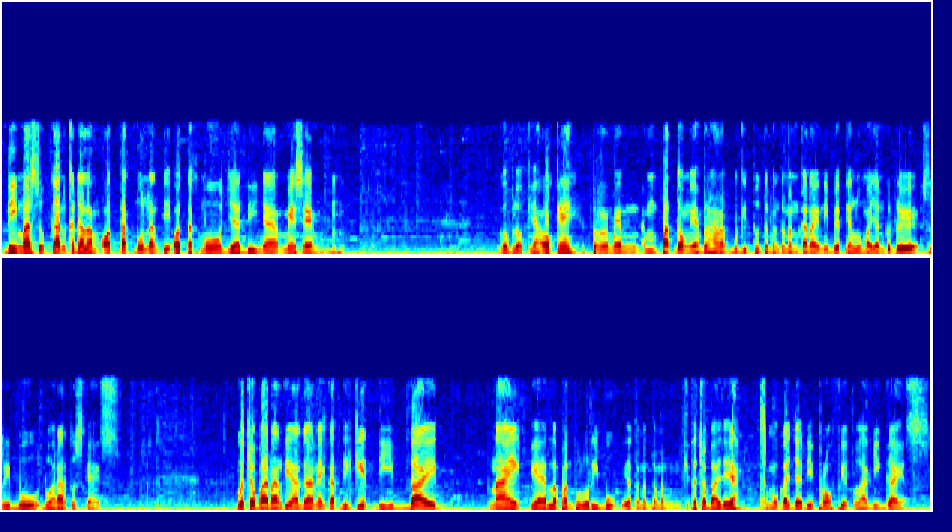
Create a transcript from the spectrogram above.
dimasukkan ke dalam otakmu nanti otakmu jadinya mesem. Goblok ya. Oke permen 4 dong ya berharap begitu teman-teman karena ini betnya lumayan gede 1200 guys. Gue coba nanti agak nekat dikit di buy naik. Ya 80.000 ya teman-teman kita coba aja ya. Semoga jadi profit lagi guys.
